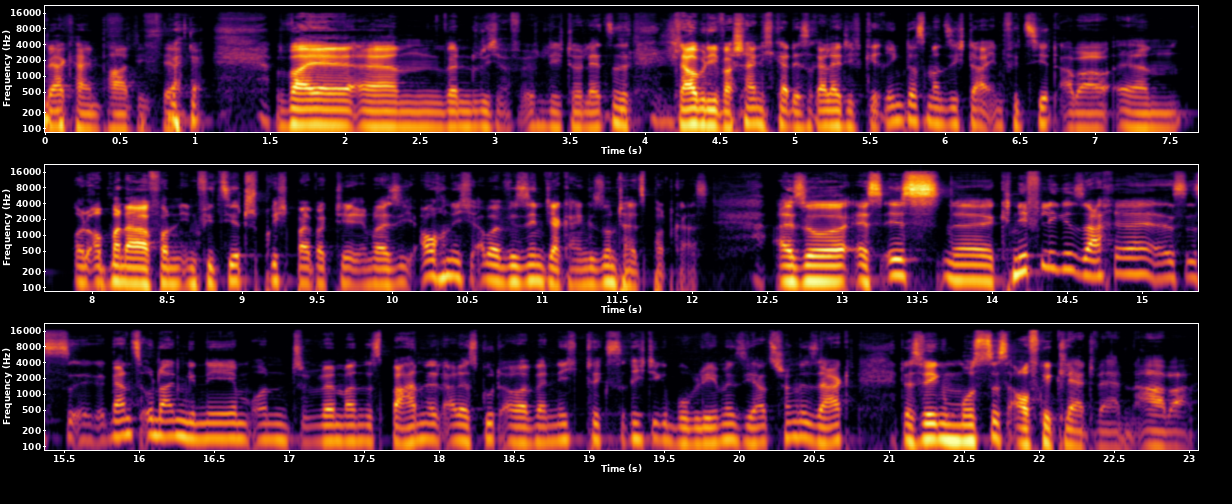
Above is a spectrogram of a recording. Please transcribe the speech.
Berghain-Partys, ja. Weil, ähm, wenn du dich auf öffentliche Toiletten setzt, ich glaube, die Wahrscheinlichkeit ist relativ gering, dass man sich da infiziert, aber ähm, und ob man davon infiziert spricht bei Bakterien, weiß ich auch nicht, aber wir sind ja kein Gesundheitspodcast. Also es ist eine knifflige Sache, es ist ganz unangenehm und wenn man das behandelt, alles gut, aber wenn nicht, kriegst du richtige Probleme. Sie hat es schon gesagt, deswegen muss das aufgeklärt werden. Aber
